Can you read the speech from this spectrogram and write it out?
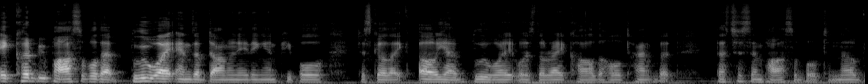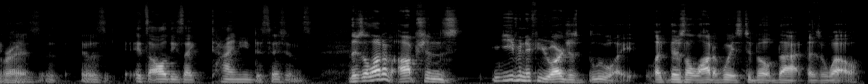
it could be possible that blue white ends up dominating and people just go like, oh yeah, blue white was the right call the whole time, but that's just impossible to know because it, it was it's all these like tiny decisions. There's a lot of options, even if you are just blue white. Like there's a lot of ways to build that as well.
